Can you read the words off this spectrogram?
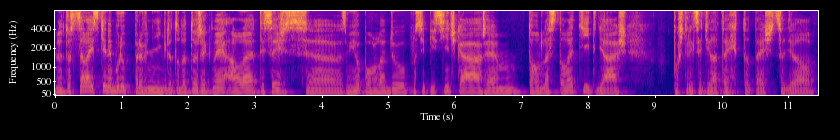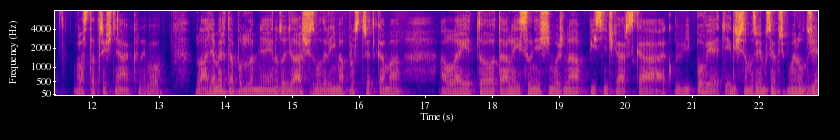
No to zcela jistě nebudu první, kdo tohle to řekne, ale ty jsi z, z mýho pohledu prostě písničkářem tohohle století. Ty děláš po 40 letech to tež, co dělal Vlasta Třešňák nebo Vláďa Merta podle mě, jenom to děláš s moderníma prostředkama, ale je to ta nejsilnější možná písničkářská jakoby výpověď. I když samozřejmě musíme připomenout, že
